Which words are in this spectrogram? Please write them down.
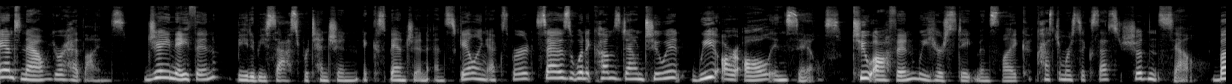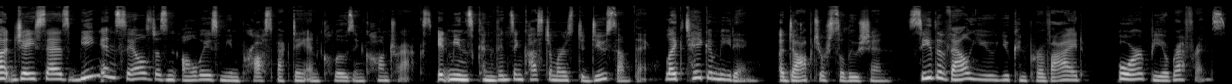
And now, your headlines. Jay Nathan, B2B SaaS retention, expansion, and scaling expert, says when it comes down to it, we are all in sales. Too often, we hear statements like customer success shouldn't sell. But Jay says being in sales doesn't always mean prospecting and closing contracts. It means convincing customers to do something, like take a meeting, adopt your solution, see the value you can provide, or be a reference.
